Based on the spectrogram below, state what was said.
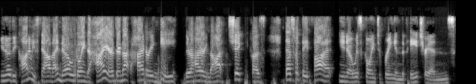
you know, the economy's down. I know going to hire, they're not hiring me. They're hiring the hot chick because that's what they thought, you know, was going to bring in the patrons.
